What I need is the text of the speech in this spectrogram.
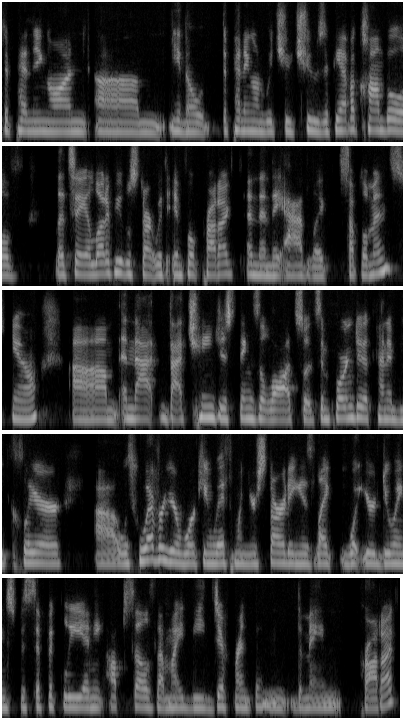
depending on, um, you know, depending on which you choose. If you have a combo of let's say a lot of people start with info product and then they add like supplements you know um, and that that changes things a lot. So it's important to kind of be clear uh, with whoever you're working with when you're starting is like what you're doing specifically any upsells that might be different than the main product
